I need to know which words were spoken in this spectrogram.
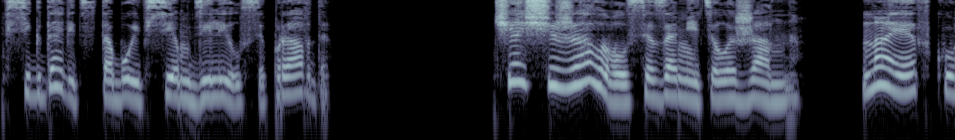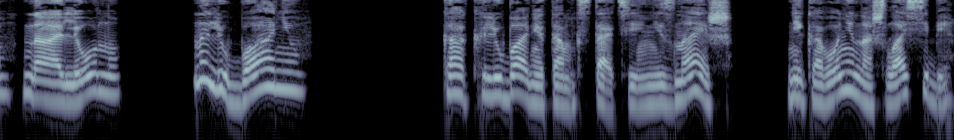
Всегда ведь с тобой всем делился, правда?» Чаще жаловался, заметила Жанна. На Эвку, на Алену, на Любаню. Как Любаня там, кстати, не знаешь? Никого не нашла себе.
